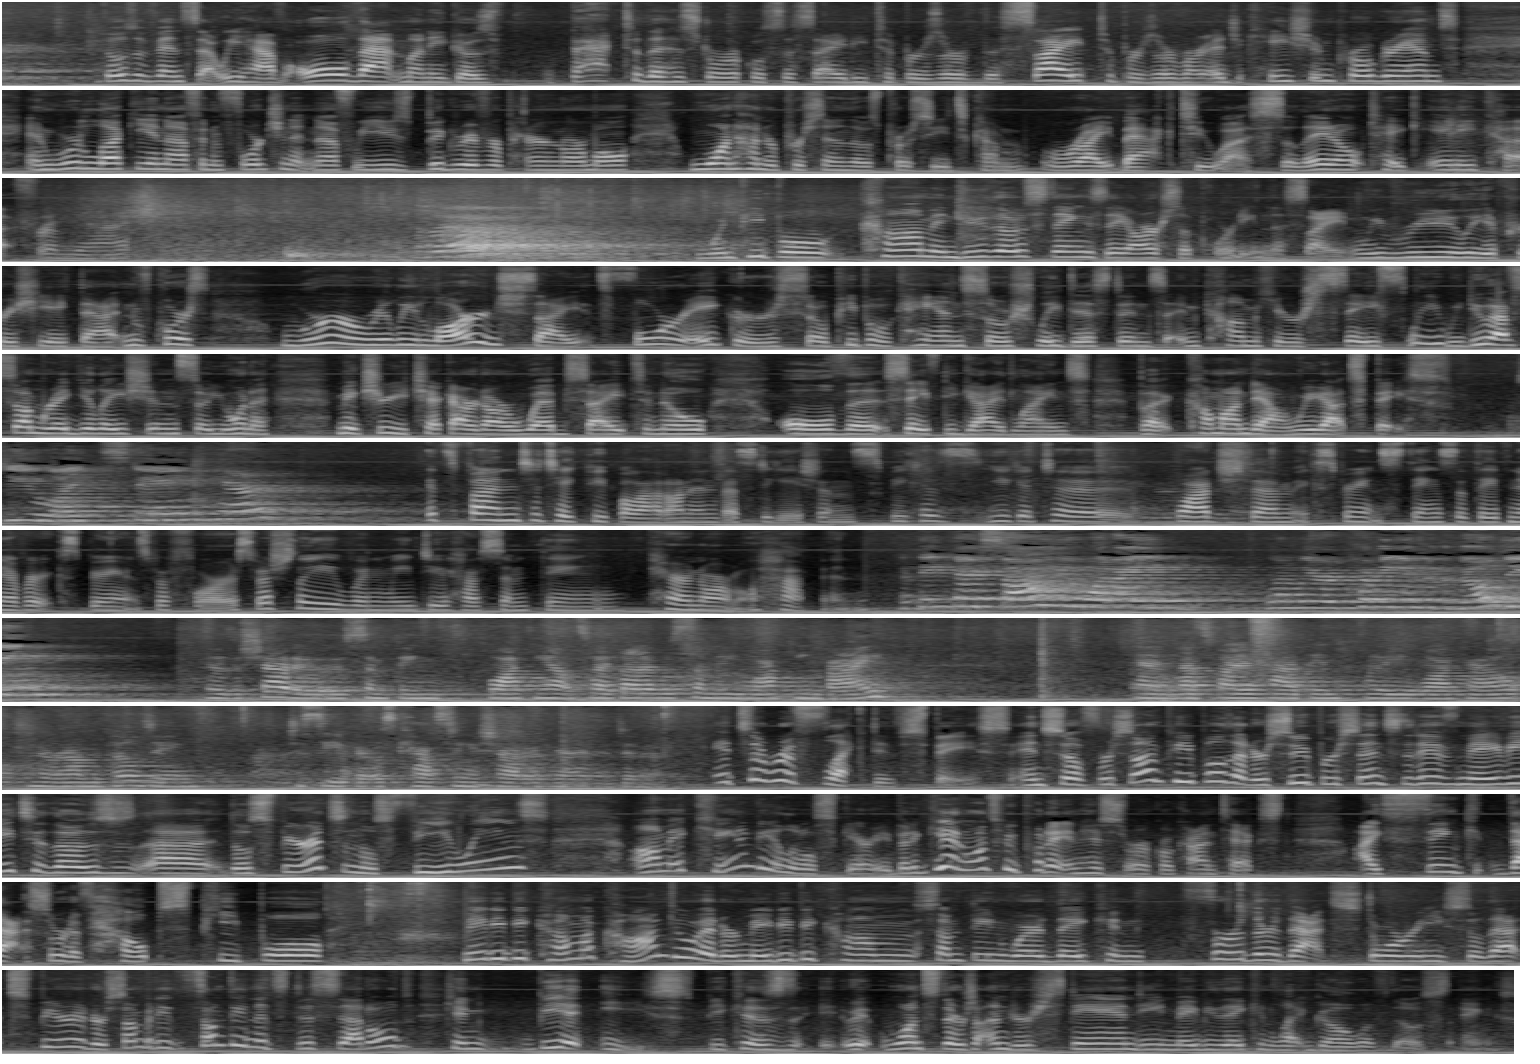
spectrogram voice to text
Those events that we have, all that money goes back to the Historical Society to preserve the site, to preserve our education programs. And we're lucky enough and fortunate enough, we use Big River Paranormal. 100% of those proceeds come right back to us. So they don't take any cut from that. When people come and do those things, they are supporting the site, and we really appreciate that. And of course, we're a really large site, it's four acres, so people can socially distance and come here safely. We do have some regulations, so you want to make sure you check out our website to know all the safety guidelines. But come on down, we got space. Do you like staying here? It's fun to take people out on investigations because you get to watch them experience things that they've never experienced before, especially when we do have something paranormal happen. I think I saw you when I when we were coming into the building. It was a shadow, it was something blocking out, so I thought it was somebody walking by. And that's why I had the employee walk out and around the building to see if it was casting a shadow here, and it didn't. It's a reflective space, and so for some people that are super sensitive, maybe to those uh, those spirits and those feelings, um, it can be a little scary. But again, once we put it in historical context, I think that sort of helps people maybe become a conduit or maybe become something where they can further that story so that spirit or somebody something that's dissettled can be at ease because it, once there's understanding maybe they can let go of those things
